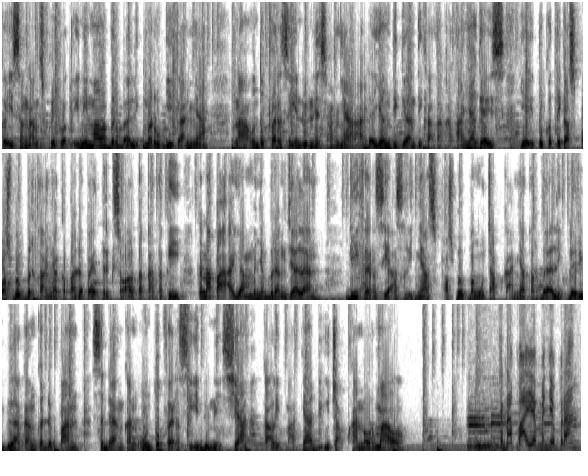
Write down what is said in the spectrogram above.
keisengan Squidward ini malah berbalik merugikannya. Nah, untuk versi Indonesianya ada yang diganti kata-katanya guys, yaitu ketika SpongeBob bertanya kepada Patrick soal teka-teki, kenapa ayam menyeberang jalan? Di versi aslinya, SpongeBob mengucapkannya terbalik dari belakang ke depan, sedangkan untuk versi Indonesia, kalimatnya diucapkan normal. Kenapa ayam menyeberang?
